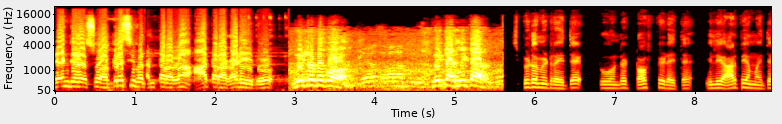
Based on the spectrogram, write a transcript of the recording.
ಡೇಂಜರಸ್ ಅಗ್ರೆಸಿವ್ ಅಂತಾರಲ್ಲ ಆ ತರ ಗಾಡಿ ಇದು. ಮೀಟರ್ ಬೇಕು. ಮೀಟರ್ ಮೀಟರ್ ಸ್ಪೀಡೋಮೀಟರ್ ಐತೆ ಟೂ ಹಂಡ್ರೆಡ್ ಟಾಪ್ ಸ್ಪೀಡ್ ಐತೆ ಇಲ್ಲಿ ಆರ್ ಪಿ ಎಂ ಐತೆ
